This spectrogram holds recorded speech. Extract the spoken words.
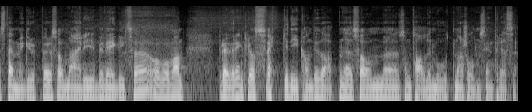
stemmegrupper som er i bevegelse, og hvor man prøver egentlig å svekke de kandidatene som, eh, som taler mot nasjonens interesse.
